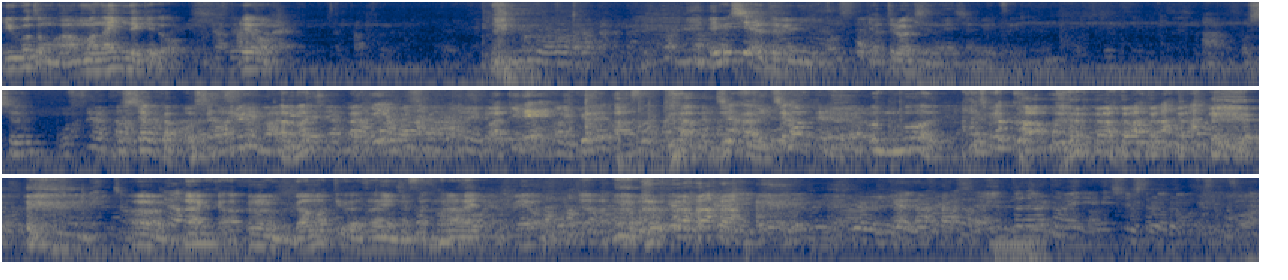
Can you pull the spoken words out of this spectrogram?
言うこともあんまないんだけど、でも、MC やるためにやってるわけじゃないじゃん、別に。あ、押しちゃう？押しちゃうか、押しちゃうあ、マジ脇脇で行くあ、そっか、じゃあ、じゃあ、もう始めようか。うん、なんか、うん、頑張ってください、皆さん。はい、やめよう。じゃあ。イントロのために練習していこうと思ってるんですが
